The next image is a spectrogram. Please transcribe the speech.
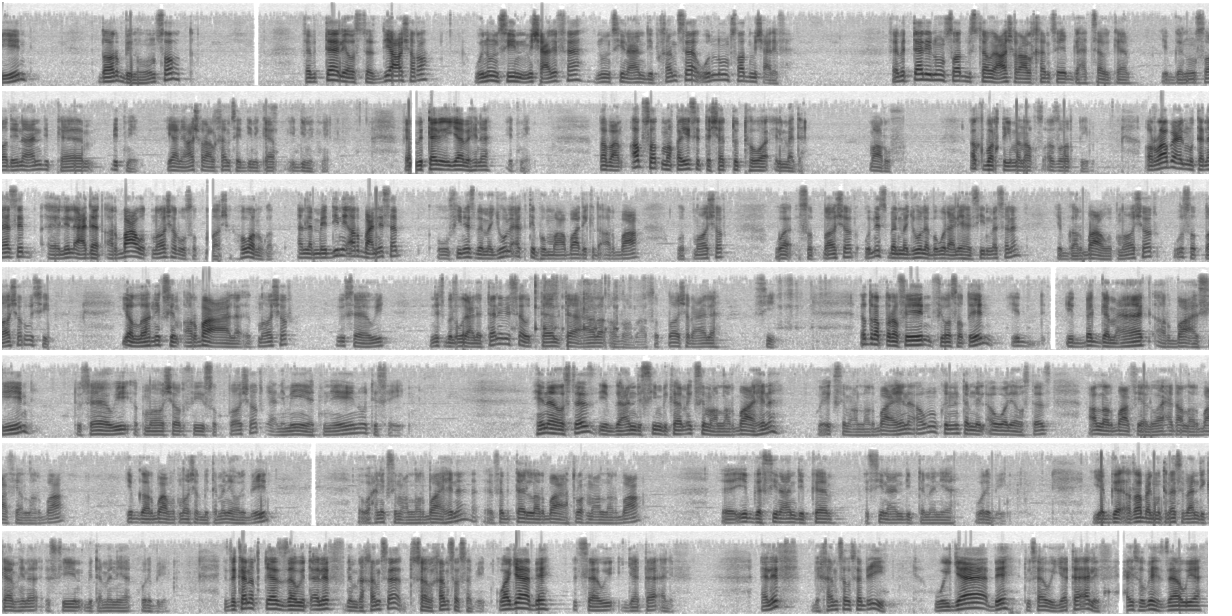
ضرب نون صاد. فبالتالي يا أستاذ دي عشرة ونون س مش عارفها نون س عندي بخمسة والنون صاد مش عارفها. فبالتالي نون صاد بتساوي عشرة على الخمسة يبقى هتساوي كام؟ يبقى نون صاد هنا عندي بكام؟ باتنين. يعني عشرة على الخمسة يديني كام؟ يديني اتنين. فبالتالي الإجابة هنا اتنين. طبعا أبسط مقاييس التشتت هو المدى. معروف. أكبر قيمة ناقص أصغر قيمة. الرابع المتناسب آه، للأعداد أربعة واتناشر وستاشر. هو نقط. أنا لما يديني أربع نسب وفي نسبة مجهولة أكتبهم مع بعض كده أربعة واتناشر وستاشر والنسبة المجهولة بقول عليها س مثلا يبقى أربعة واتناشر وستاشر وس يلا نقسم أربعة على اتناشر يساوي النسبة الأولى على الثانية بيساوي الثالثة على الرابعة ستاشر على س اضرب طرفين في وسطين يتبقى معاك أربعة س تساوي اتناشر في ستاشر يعني مية اتنين وتسعين. هنا يا أستاذ يبقى عندي السين بكام اقسم على الأربعة هنا واقسم على الأربعة هنا أو ممكن أنت من الأول يا أستاذ على الأربعة فيها الواحد على الأربعة فيها الأربعة يبقى أربعة في اتناشر بتمانية وأربعين وهنقسم على الأربعة هنا فبالتالي الأربعة هتروح مع الأربعة يبقى السين عندي بكام؟ السين عندي بتمانية وأربعين يبقى الرابع المتناسب عندي كام هنا؟ السين بتمانية وأربعين إذا كانت قياس زاوية ألف نمرة خمسة تساوي خمسة وسبعين وجاء ب تساوي جتا ألف. ألف بخمسة وسبعين وجاء ب تساوي جتا ألف حيث ب زاوية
